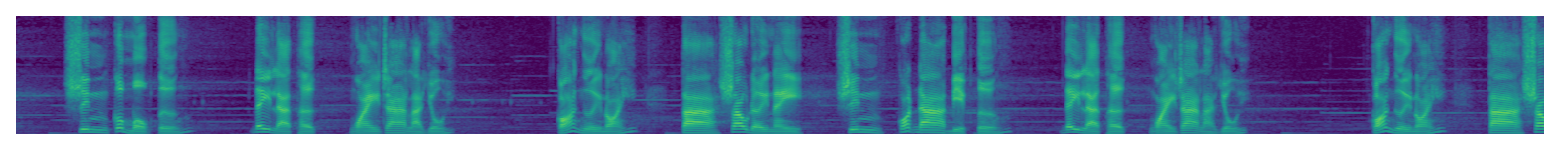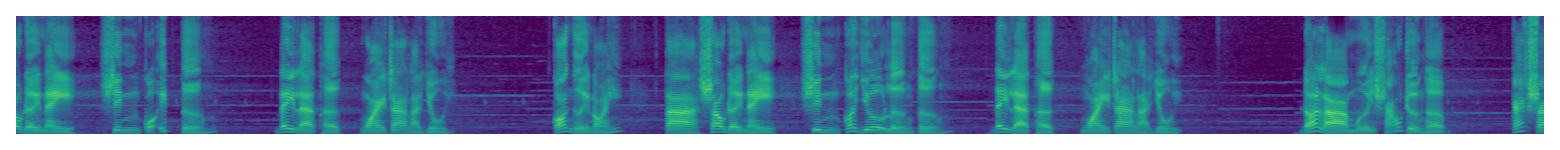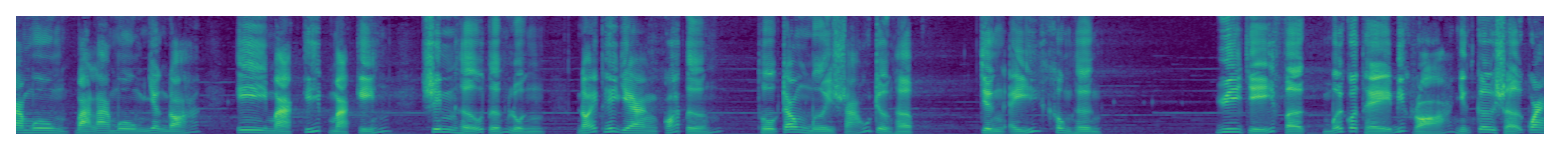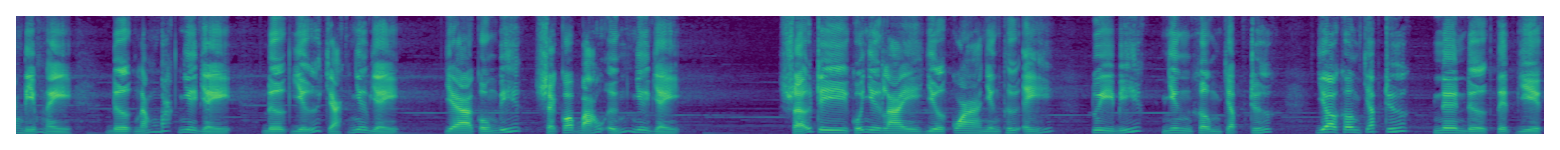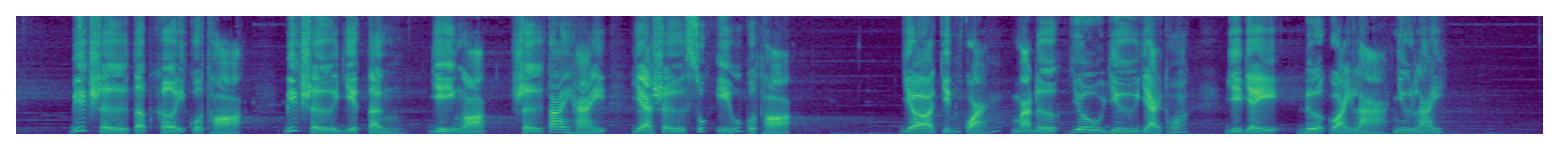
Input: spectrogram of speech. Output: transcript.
sinh có một tưởng. Đây là thật, ngoài ra là dối. Có người nói, ta sau đời này sinh có đa biệt tưởng. Đây là thật, ngoài ra là dối. Có người nói, ta sau đời này sinh có ít tưởng. Đây là thật, ngoài ra là dối. Có người nói, ta sau đời này sinh có vô lượng tưởng. Đây là thật, ngoài ra là dối. Đó là 16 trường hợp. Các sa môn, bà la môn nhân đó, y mà kiếp mà kiến, sinh hữu tưởng luận, nói thế gian có tưởng, thuộc trong 16 trường hợp. Chừng ấy không hơn. Duy chỉ Phật mới có thể biết rõ những cơ sở quan điểm này được nắm bắt như vậy, được giữ chặt như vậy, và cũng biết sẽ có báo ứng như vậy. Sở tri của Như Lai vượt qua những thứ ấy, tuy biết nhưng không chấp trước. Do không chấp trước nên được tịch diệt. Biết sự tập khởi của thọ, biết sự diệt tận, dị ngọt, sự tai hại và sự xuất yếu của thọ. Do chính quán mà được vô dư giải thoát, vì vậy được gọi là Như Lai.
